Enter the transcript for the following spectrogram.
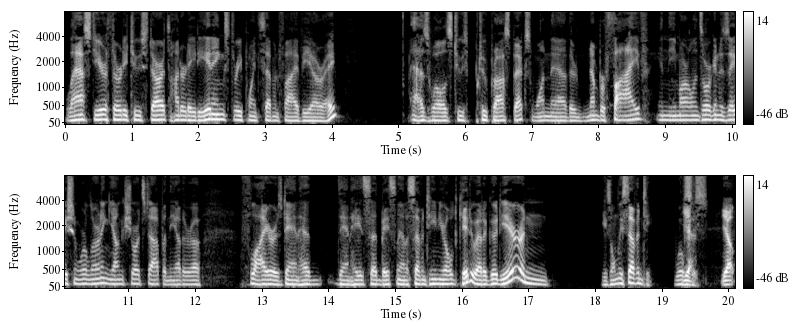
Last year, 32 starts, 180 innings, 3.75 ERA, as well as two two prospects. One, uh, they're number five in the Marlins organization. We're learning young shortstop, and the other uh, flyer, as Dan had Dan Hayes said, basically on a 17 year old kid who had a good year, and he's only 17. We'll yes. see. Yep.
